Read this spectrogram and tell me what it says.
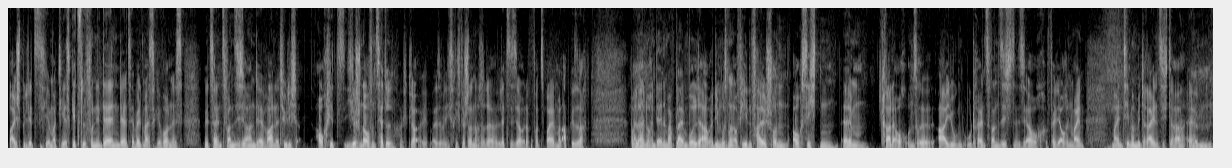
Beispiel jetzt hier Matthias Gitzel von den Dänen, der jetzt ja Weltmeister geworden ist mit seinen 20 Jahren, der war natürlich auch jetzt hier schon auf dem Zettel. Ich glaube, also wenn ich es richtig verstanden habe, hat er letztes Jahr oder vor zwei Jahren mal abgesagt, weil er halt noch in Dänemark bleiben wollte. Aber die muss man auf jeden Fall schon auch sichten. Ähm, Gerade auch unsere A-Jugend U23, das ist ja auch, fällt ja auch in mein, mein Thema mit rein, sich da ähm,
